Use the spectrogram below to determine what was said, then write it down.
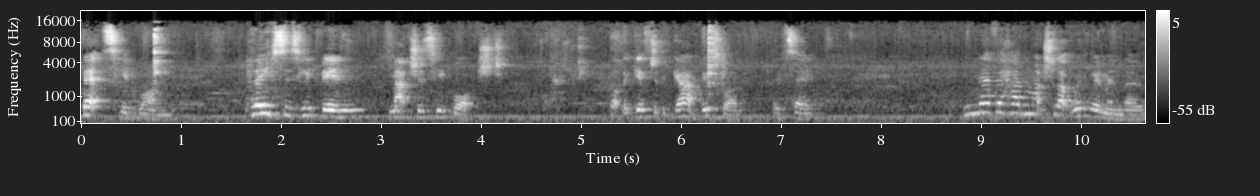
bets he'd won, places he'd been, matches he'd watched. Got the gift of the gab, this one, they'd say. Never had much luck with women, though.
